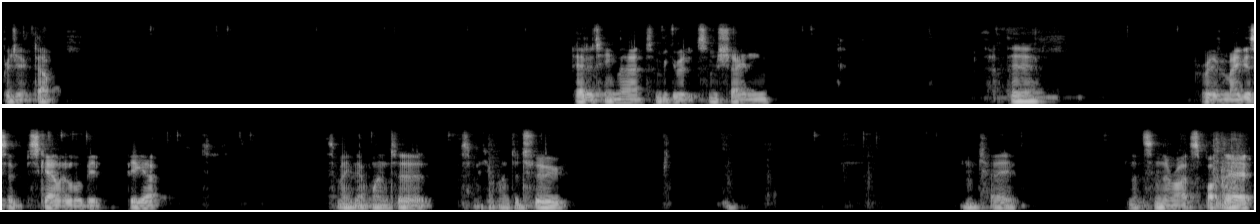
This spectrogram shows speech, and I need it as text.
project up. Editing that to give it some shading there. Probably even make this a scale a little bit bigger. Let's make that one to let's make it one to two. Okay, that's in the right spot there.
